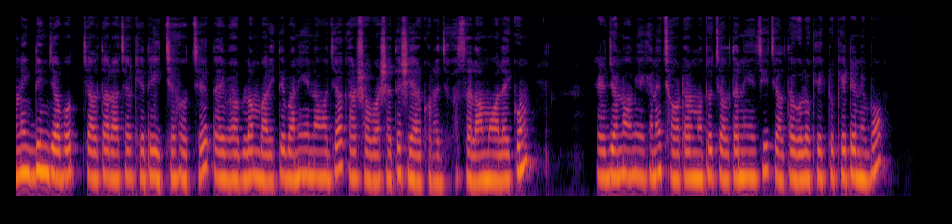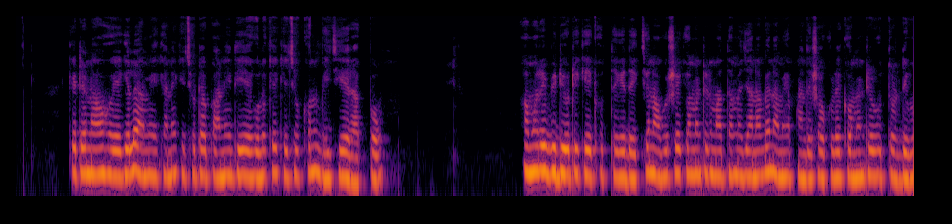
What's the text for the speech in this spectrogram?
অনেক দিন যাবৎ চালতার আচার খেতে ইচ্ছে হচ্ছে, তাই ভাবলাম বাড়িতে বানিয়ে নেওয়া যাক আর সবার সাথে শেয়ার করা যাক। আসসালামু আলাইকুম। এর জন্য আমি এখানে ছটার মতো চালতা নিয়েছি। চালতাগুলোকে একটু কেটে নেব। কেটে নেওয়া হয়ে গেলে আমি এখানে কিছুটা পানি দিয়ে এগুলোকে কিছুক্ষণ ভিজিয়ে রাখব। আমার এই ভিডিওটি কে থেকে দেখছেন অবশ্যই কমেন্টের মাধ্যমে জানাবেন, আমি আপনাদের সকলের কমেন্টের উত্তর দিব।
